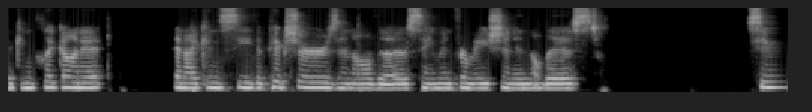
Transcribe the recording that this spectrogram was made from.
I can click on it and I can see the pictures and all the same information in the list. See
